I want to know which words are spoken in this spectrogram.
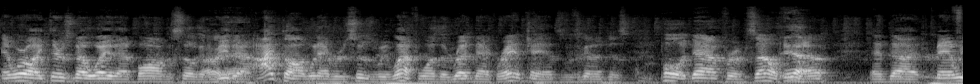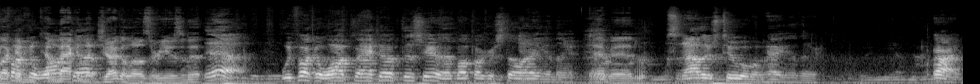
And we're like, there's no way that bomb is still going to Oh, be yeah. there. I thought whenever, as soon as we left, one of the redneck ranch hands was going to just pull it down for himself. You know? And uh, man, we fucking fucking, come back up. and the Juggalos are using it. Yeah, we fucking walked back up this year. That motherfucker's still hanging there. Yeah, man. So now there's two of them hanging there. All right.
